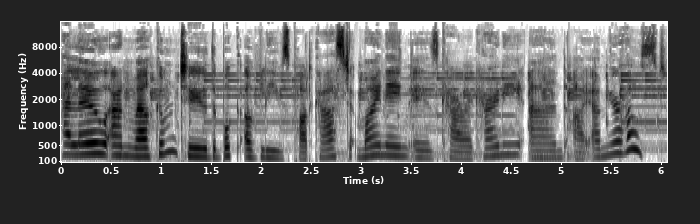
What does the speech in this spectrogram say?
Hello and welcome to the Book of Leaves podcast. My name is Cara Carney and I am your host.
